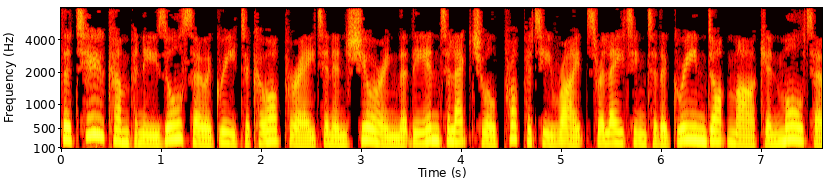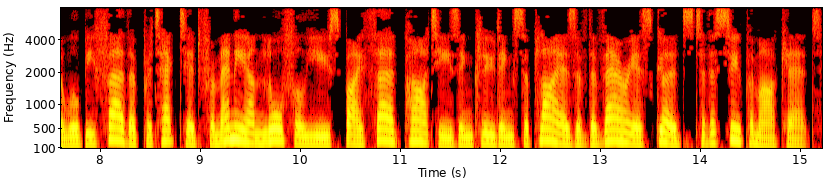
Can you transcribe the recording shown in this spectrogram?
The two companies also agreed to cooperate in ensuring that the intellectual property rights relating to the Green Dot mark in Malta will be further protected from any unlawful use by third parties including suppliers of the various goods to the supermarket.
